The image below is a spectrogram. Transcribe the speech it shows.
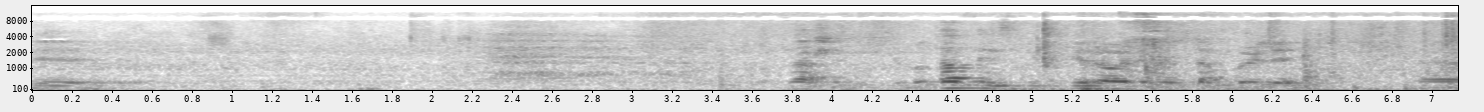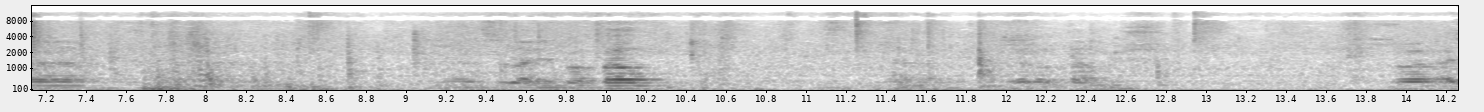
где наши депутаты инспектировали, мы там были Э, сюда не попал. Э, там а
